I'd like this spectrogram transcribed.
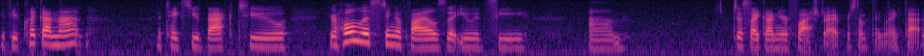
If you click on that, it takes you back to your whole listing of files that you would see um, just like on your flash drive or something like that.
